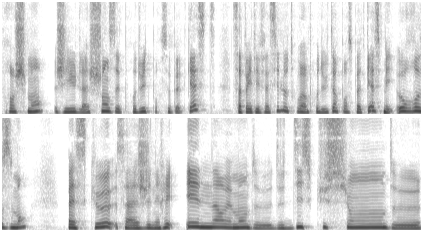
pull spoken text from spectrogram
franchement, j'ai eu de la chance d'être produite pour ce podcast. Ça n'a pas été facile de trouver un producteur pour ce podcast, mais heureusement, parce que ça a généré énormément de discussions, de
